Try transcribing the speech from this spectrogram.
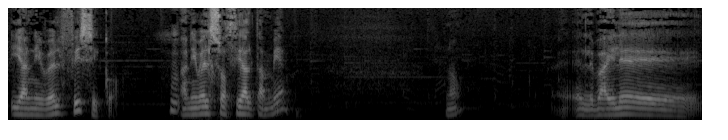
y a nivel físico, Mm. a nivel social también. ¿no? El baile,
